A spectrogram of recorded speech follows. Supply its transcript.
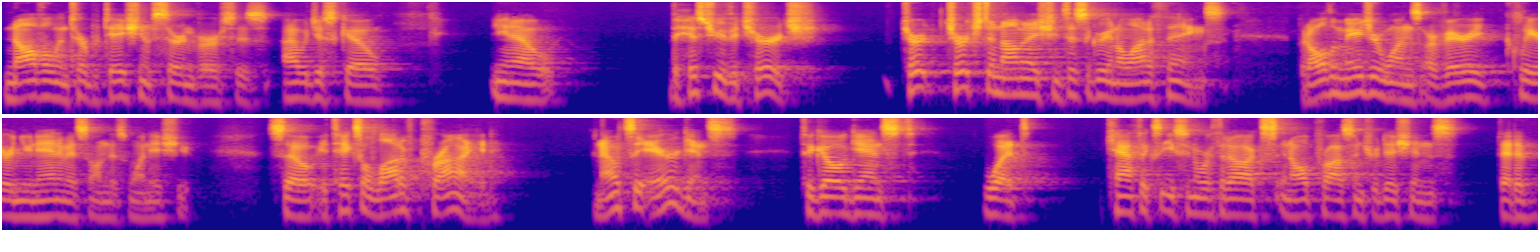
novel interpretation of certain verses, I would just go, you know, the history of the church Church, church denominations disagree on a lot of things, but all the major ones are very clear and unanimous on this one issue. So it takes a lot of pride, and I would say arrogance, to go against what Catholics, Eastern Orthodox, and all Protestant traditions that have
